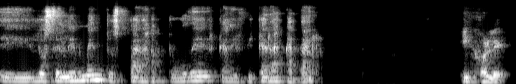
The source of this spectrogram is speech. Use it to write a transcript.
eh, los elementos para poder calificar a Qatar? Híjole,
